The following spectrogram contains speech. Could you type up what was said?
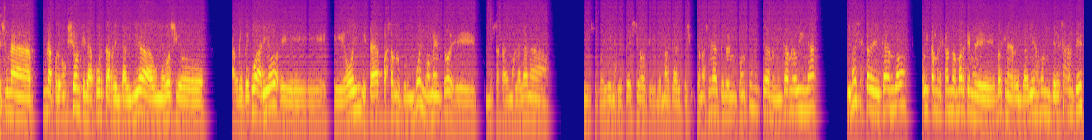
es una, una producción que le aporta rentabilidad a un negocio agropecuario eh, que hoy está pasando por un buen momento. eh, como ya sabemos, la lana tiene sus vaivenes de precio que le marca el precio internacional, pero en consumo interno y en carne ovina, quien hoy se está dedicando, hoy está manejando márgenes de, márgenes de rentabilidad muy interesantes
